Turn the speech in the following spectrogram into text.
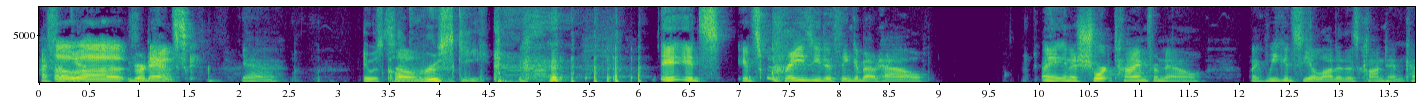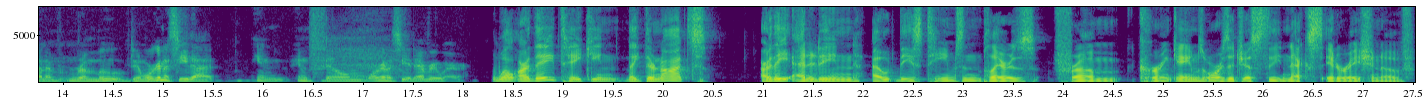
I oh, forget. Oh, uh, Verdansk. Yeah. It was called so, Ruski. it, it's it's crazy to think about how in a short time from now like we could see a lot of this content kind of removed and we're going to see that in in film we're going to see it everywhere well are they taking like they're not are they editing out these teams and players from current games or is it just the next iteration of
